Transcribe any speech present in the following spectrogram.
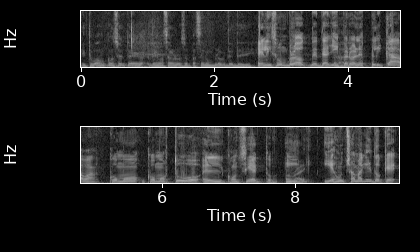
Y tú vas a un concierto de, Gonzalo Rosa para hacer un blog desde allí. Él hizo un blog desde allí, Ajá. pero él explicaba cómo, cómo estuvo el concierto. Y, es un chamaquito que,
